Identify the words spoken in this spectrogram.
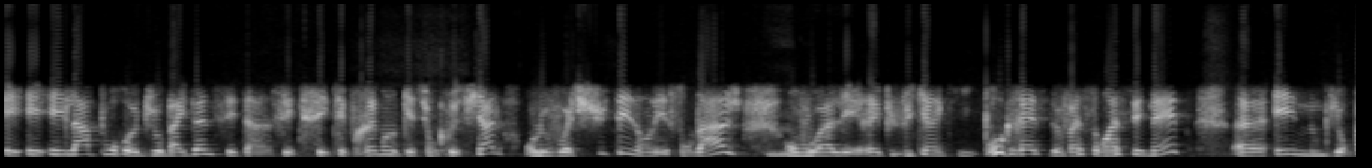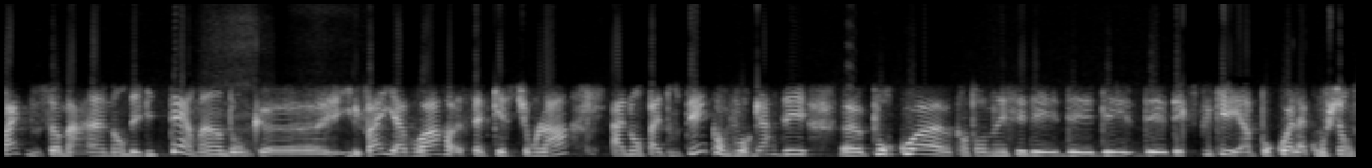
Et, et, et, là, pour Joe Biden, c'est un, c'était vraiment une question cruciale. On le voit chuter dans les sondages. Mmh. On voit les républicains qui progressent de façon assez nette. Euh, et n'oublions pas que nous sommes à un an des terme Hein, donc, euh, il va y avoir cette question-là, à n'en pas douter. Quand vous regardez euh, pourquoi, quand on essaie d'expliquer hein, pourquoi la confiance,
